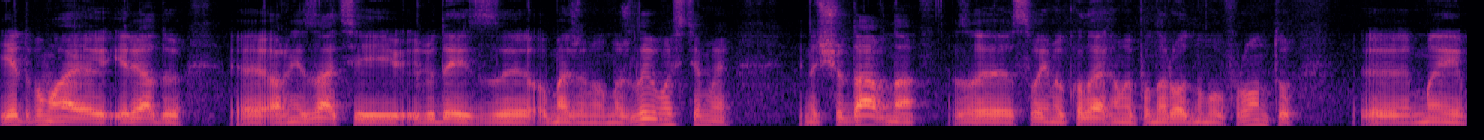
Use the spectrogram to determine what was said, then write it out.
Я допомагаю і ряду е, організацій людей з обмеженими можливостями. Нещодавно з е, своїми колегами по Народному фронту е, ми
